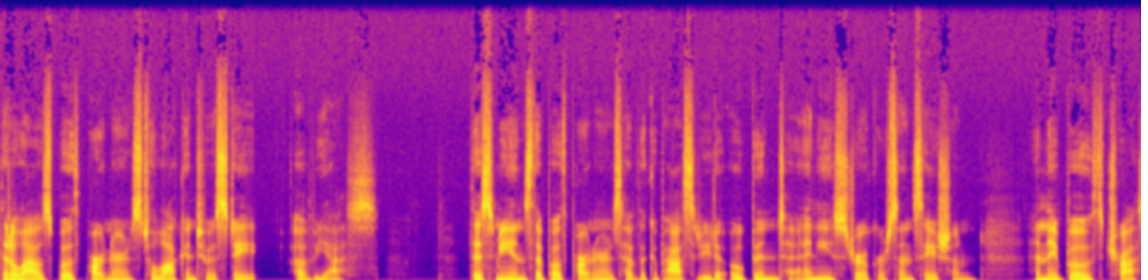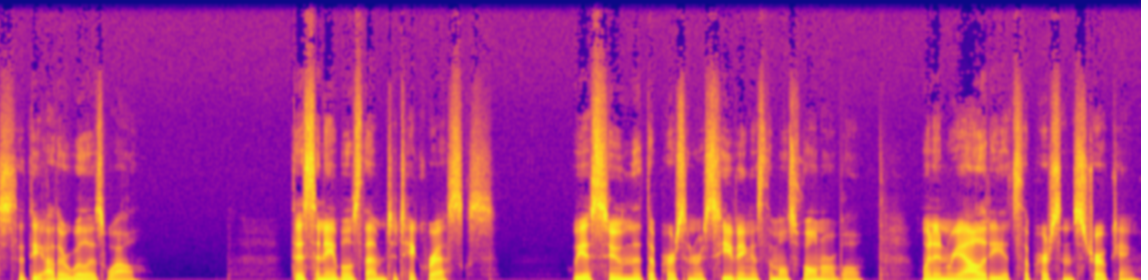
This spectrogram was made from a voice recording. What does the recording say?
that allows both partners to lock into a state of yes. This means that both partners have the capacity to open to any stroke or sensation, and they both trust that the other will as well. This enables them to take risks. We assume that the person receiving is the most vulnerable, when in reality it's the person stroking.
